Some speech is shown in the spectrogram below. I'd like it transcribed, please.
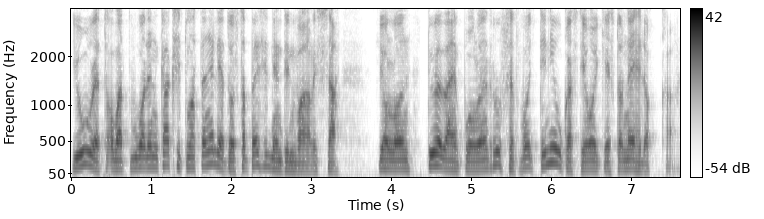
juuret ovat vuoden 2014 presidentinvaalissa, jolloin työväenpuolueen Rousseff voitti niukasti oikeiston ehdokkaan.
